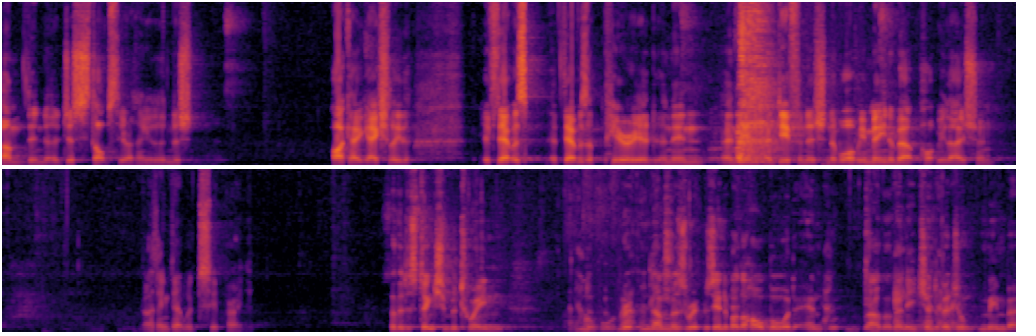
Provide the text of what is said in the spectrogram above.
um, then it just stops there. I think. Okay, actually, the- if that was if that was a period and then and then a definition of what we mean about population, I think that would separate. So the distinction between The whole board re- rather than each numbers represented by the whole board and rather than any each other individual member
